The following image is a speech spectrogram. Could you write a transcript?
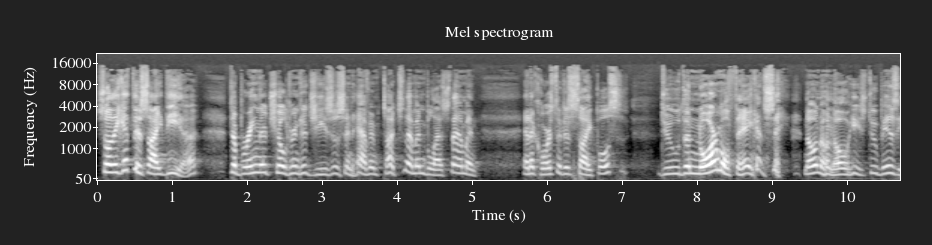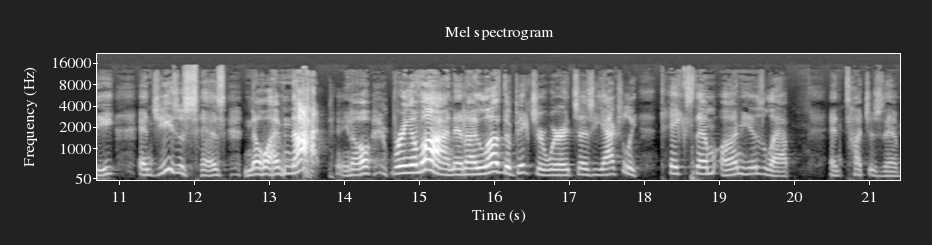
So they get this idea to bring their children to Jesus and have him touch them and bless them. And, and of course, the disciples do the normal thing and say, No, no, no, he's too busy. And Jesus says, No, I'm not. You know, bring them on. And I love the picture where it says he actually takes them on his lap and touches them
